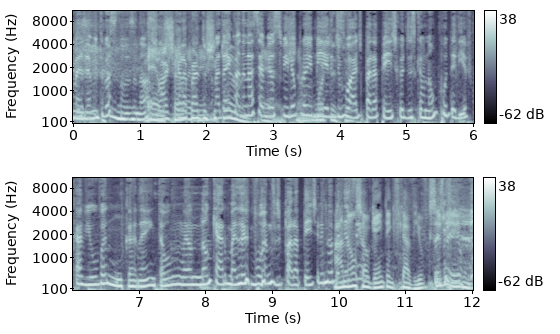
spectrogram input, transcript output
Mas é muito gostoso, não? É, o sorte que era é perto bem- do Mas daí quando nasceu É, meus filhos, eu chama proibi ele de amorteceu. voar de parapente, que eu disse que eu não poderia ficar viúva nunca, né? Então eu não quero mais ele voando de parapente, ele me Ah, obedeceu. não, se alguém tem que ficar vivo, que seja ele, né?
